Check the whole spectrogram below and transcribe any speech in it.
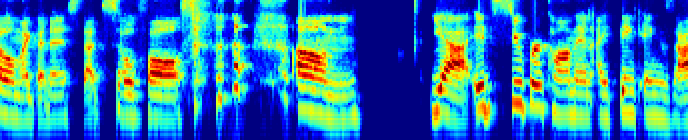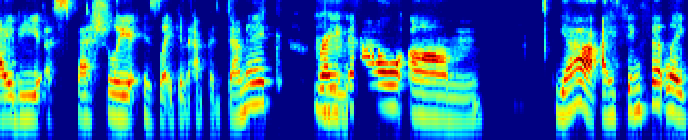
Oh my goodness, that's so false. um, yeah, it's super common. I think anxiety, especially, is like an epidemic mm-hmm. right now. Um, yeah, I think that like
